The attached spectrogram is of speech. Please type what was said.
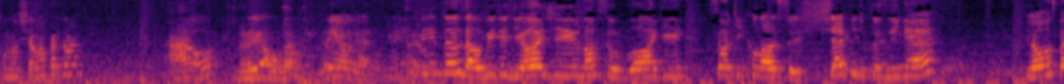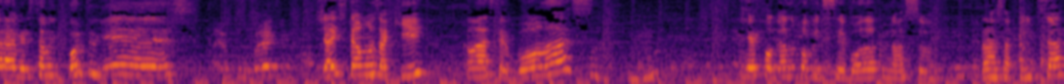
¿Cómo se llama, perdón? Ah, o rehogar. rehogar. Bem-vindos ao vídeo de hoje, o nosso vlog. Estou aqui com o nosso chefe de cozinha. E vamos para a versão em português. Já estamos aqui com as cebolas. Refogando um pouco de cebola para nosso pra nossa pizza.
